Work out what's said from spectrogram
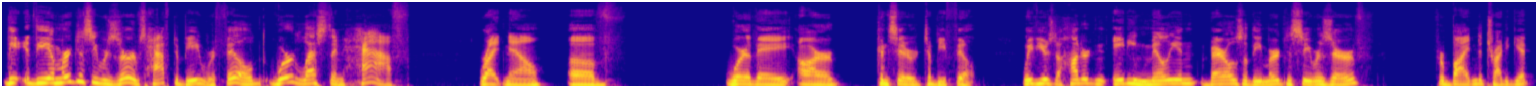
The, the emergency reserves have to be refilled. We're less than half right now of where they are considered to be filled. We've used 180 million barrels of the emergency reserve for Biden to try to get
